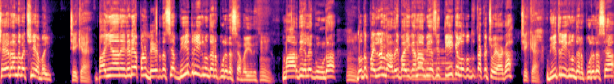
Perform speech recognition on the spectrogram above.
6 ਦੰਦ ਬੱਚੀ ਆ ਬਾਈ। ਠੀਕ ਹੈ। ਬਾਈਆਂ ਨੇ ਜਿਹੜੇ ਆਪਾਂ ਨੂੰ ਡੇਟ ਦੱਸਿਆ 20 ਤਰੀਕ ਨੂੰ ਦਿਨ ਪੂਰੇ ਦੱਸਿਆ ਬਾਈ ਇਹਦੇ। ਮਾਰਦੀ ਹਲੇ ਗੂੰਦਾ ਦੁੱਧ ਪਹਿਲਾਂ ਦਾ ਦੇ ਬਾਈ ਕਹਿੰਦਾ ਵੀ ਅਸੀਂ 30 ਕਿਲੋ ਦੁੱਧ ਤੱਕ ਚੋਇਆਗਾ। ਠੀਕ ਹੈ। 20 ਤਰੀਕ ਨੂੰ ਦਿਨ ਪੂਰੇ ਦੱਸਿਆ।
